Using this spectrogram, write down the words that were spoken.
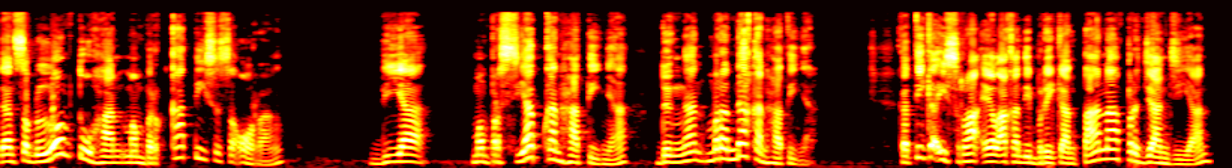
Dan sebelum Tuhan memberkati seseorang, dia mempersiapkan hatinya dengan merendahkan hatinya. Ketika Israel akan diberikan tanah perjanjian,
